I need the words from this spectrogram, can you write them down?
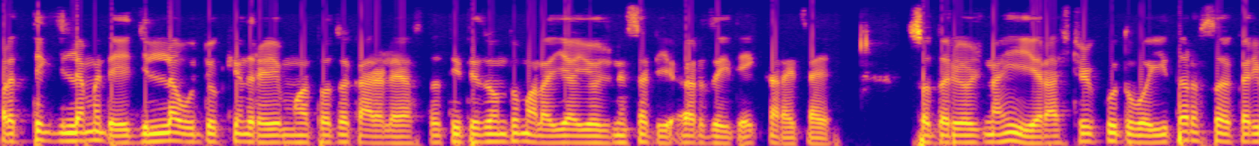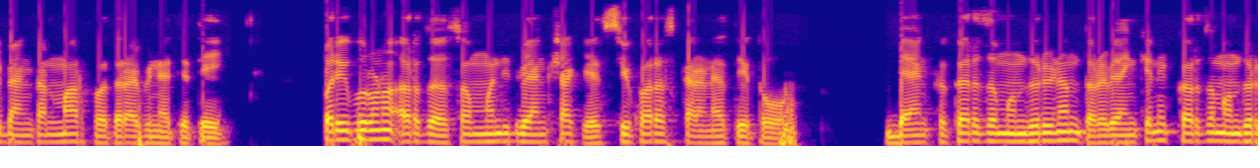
प्रत्येक जिल्ह्यामध्ये जिल्हा उद्योग केंद्र हे महत्वाचं कार्यालय असतं. तिथे जाऊन तुम्हाला या योजनेसाठी अर्ज इथे करायचा आहे. सदर योजना ही राष्ट्रीयकृत व इतर सहकारी बँकांमार्फत राबविण्यात येते. परिपूर्ण अर्ज संबंधित बँक शाखेत शिफारस करण्यात येतो. बँक कर्ज मंजुरीनंतर बँकेने कर्ज मंजूर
